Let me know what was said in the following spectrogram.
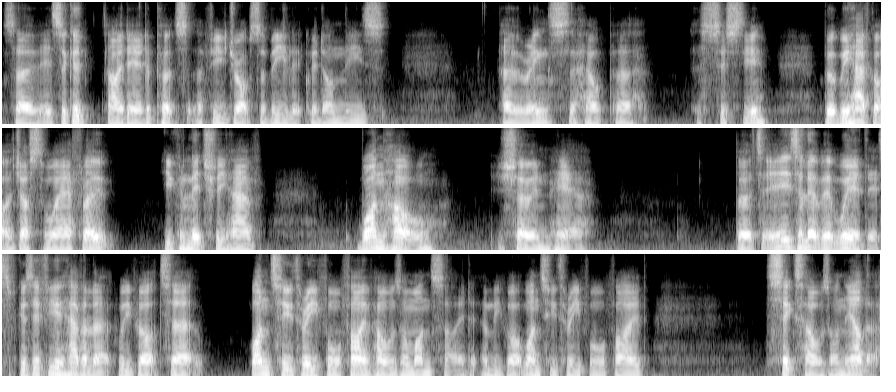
So it's a good idea to put a few drops of e-liquid on these O-rings to help uh, assist you. But we have got adjustable airflow you can literally have one hole showing here but it is a little bit weird this because if you have a look we've got uh, one two three four five holes on one side and we've got one two three four five six holes on the other.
